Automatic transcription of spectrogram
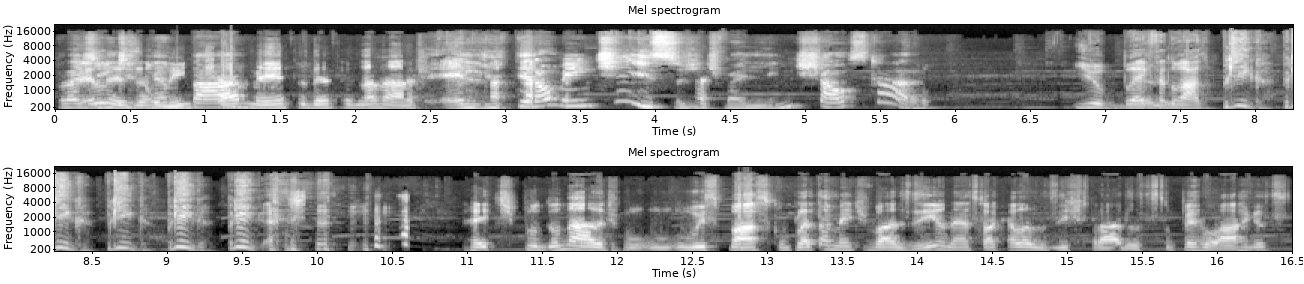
Pra Beleza, gente um tentar linchamento dentro da nave. é literalmente isso, a gente vai linchar os caras. E o Black tá do lado. Briga, briga, briga, briga, briga. É tipo, do nada, tipo, o, o espaço completamente vazio, né? Só aquelas estradas super largas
